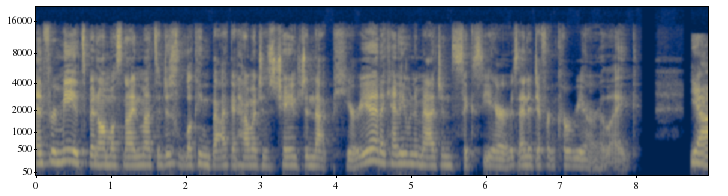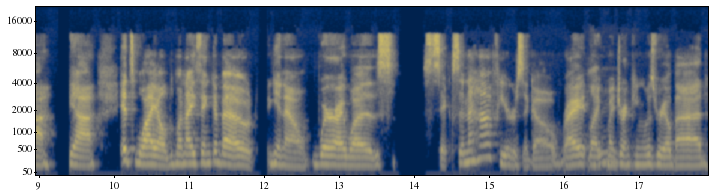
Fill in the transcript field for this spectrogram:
and for me it's been almost nine months and just looking back at how much has changed in that period i can't even imagine six years and a different career like yeah yeah it's wild when i think about you know where i was six and a half years ago, right? Like mm. my drinking was real bad.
